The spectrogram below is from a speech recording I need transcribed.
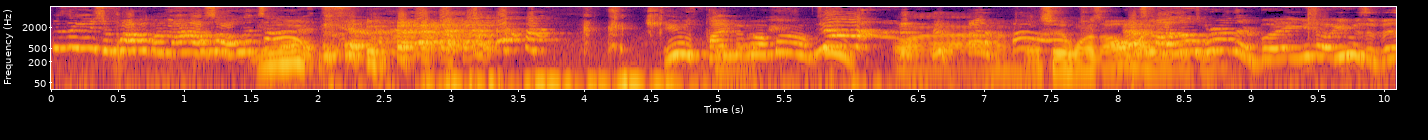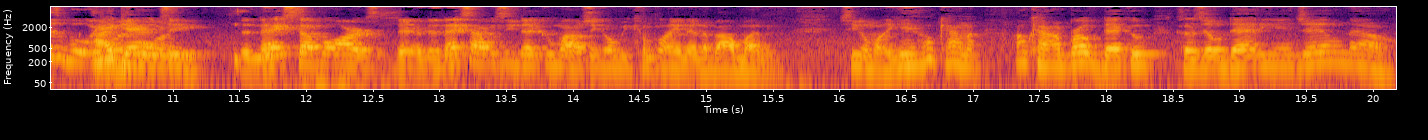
This nigga used to pop up in my house all the mm-hmm. time. He was piping my mom too. Wow. Well, shit, once all That's my my little brother, but you know he was invisible. he I was born. guarantee the next couple arcs, the, the next time we see Deku Mom, she gonna be complaining about money. She gonna be like, yeah, I'm kind of, I'm kind of broke, Deku, because your daddy in jail now.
